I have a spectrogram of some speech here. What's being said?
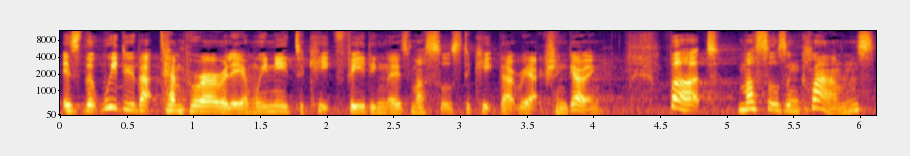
is that we do that temporarily and we need to keep feeding those muscles to keep that reaction going. But mussels and clams,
